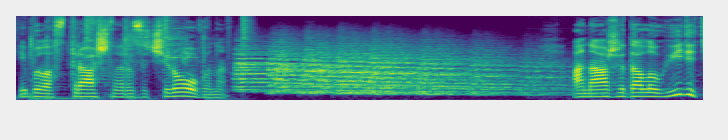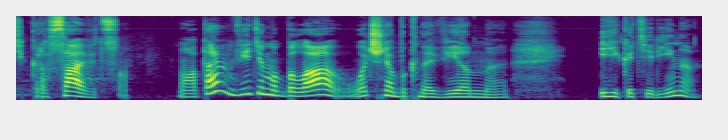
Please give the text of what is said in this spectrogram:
и была страшно разочарована. Она ожидала увидеть красавицу, ну а там, видимо, была очень обыкновенная. И Екатерина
